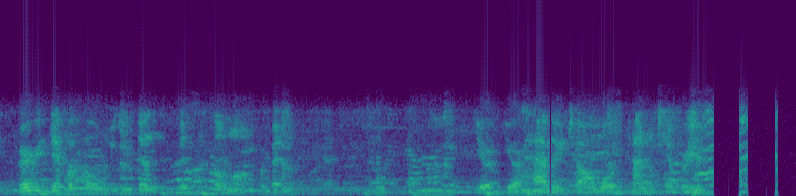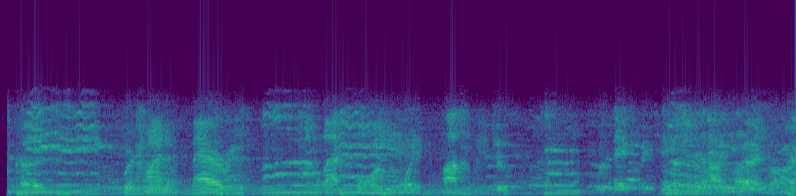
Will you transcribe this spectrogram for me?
it's very difficult when you've done this business so long professionally. You're you're having to almost kind of temper yourself because we're trying to marry the platform and what it can possibly do the how you guys are.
